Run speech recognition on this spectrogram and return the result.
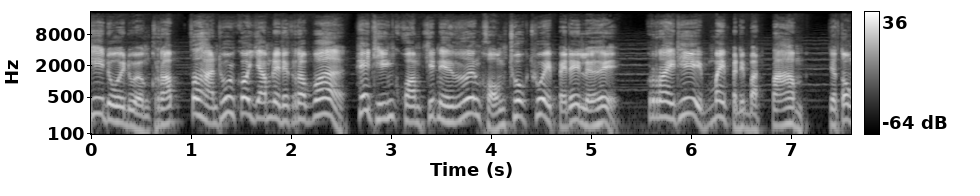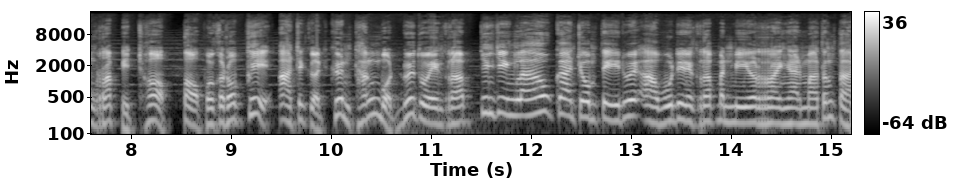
ที่โดยด่วนครับ สถานทูตก็ย้ำเลยนะครับว่า ให้ทิ้งความคิดในเรื่องของโชคช่วยไปได้เลย ใครที่ไม่ปฏิบัติตาม จะต้องรับผิดชอบต่อผลกระทบที่อาจจะเกิดขึ้นทั้งหมดด้วยตัวเองครับ จริงๆ แล้วการโจมตีด้วยอาวุธนี่นะครับ มันมีรายงานมาตั้งแต่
